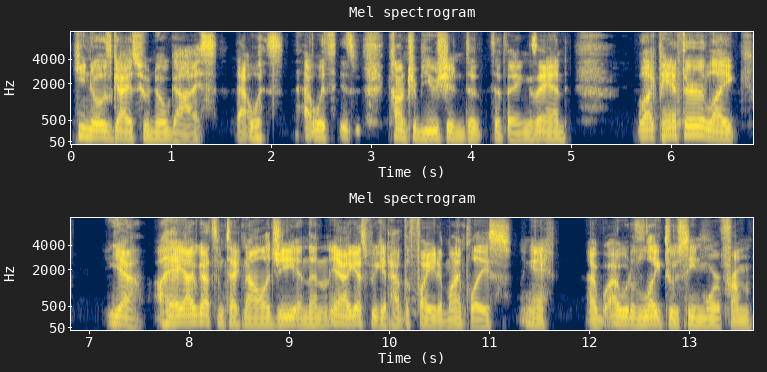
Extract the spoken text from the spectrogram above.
he knows guys who know guys. That was that was his contribution to to things. And Black Panther, like, yeah, hey, I've got some technology, and then yeah, I guess we could have the fight at my place. Yeah, I, I would have liked to have seen more from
